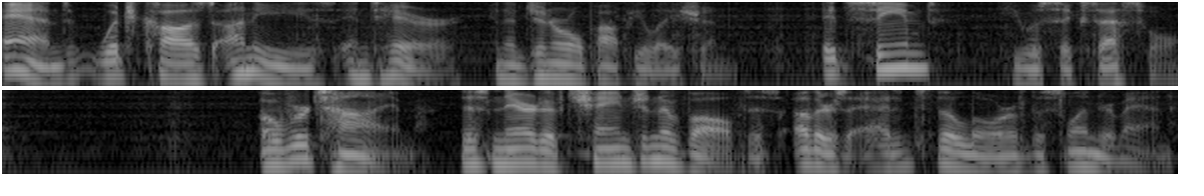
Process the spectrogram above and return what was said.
and which caused unease and terror in a general population. It seemed he was successful. Over time, this narrative changed and evolved as others added to the lore of the Slender Man,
